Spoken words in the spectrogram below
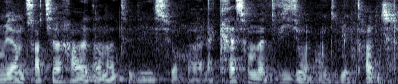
On vient de sortir euh, d'un atelier sur euh, la création de notre vision en 2030.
